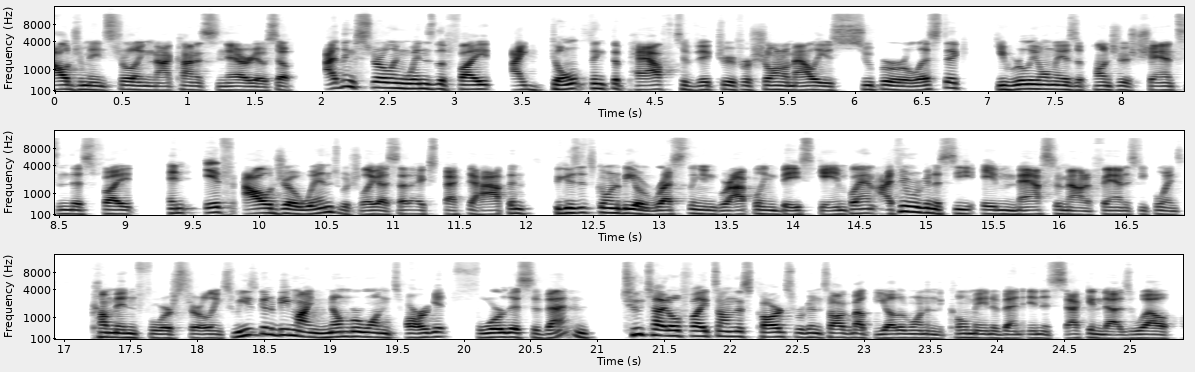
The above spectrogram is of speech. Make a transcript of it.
Aljamain Sterling in that kind of scenario. So I think Sterling wins the fight. I don't think the path to victory for Sean O'Malley is super realistic. He really only has a puncher's chance in this fight. And if Aljo wins, which, like I said, I expect to happen because it's going to be a wrestling and grappling based game plan, I think we're going to see a massive amount of fantasy points come in for Sterling. So he's going to be my number one target for this event. And two title fights on this card. So we're going to talk about the other one in the co main event in a second as well.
